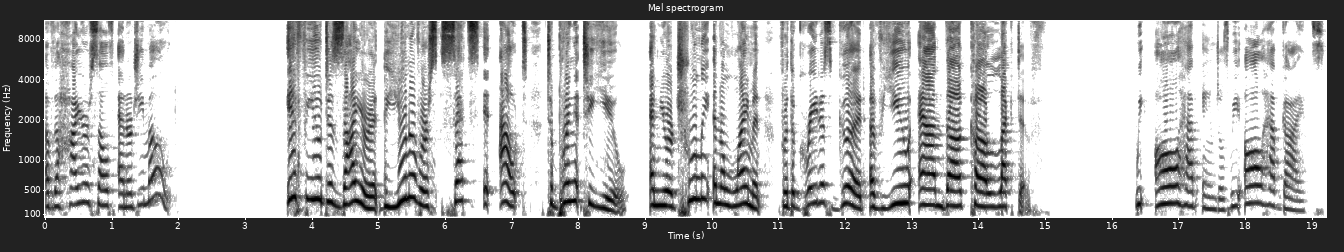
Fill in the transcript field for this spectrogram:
of the higher self energy mode. If you desire it, the universe sets it out to bring it to you. And you're truly in alignment for the greatest good of you and the collective. We all have angels. We all have guides.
